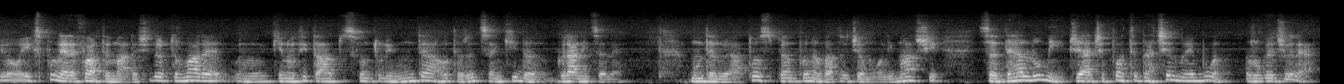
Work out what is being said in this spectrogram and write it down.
E o expunere foarte mare și, drept urmare, chinotita Sfântului Munte a hotărât să închidă granițele muntelui Atos până va trece molima și să dea lumii ceea ce poate da cel mai bun, rugăciunea.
